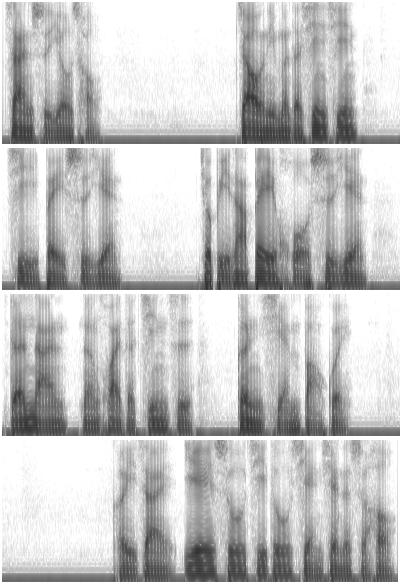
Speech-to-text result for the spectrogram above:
暂时忧愁，叫你们的信心既被试验。就比那被火试验仍然能坏的金子更显宝贵，可以在耶稣基督显现的时候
